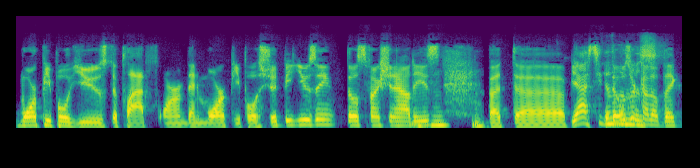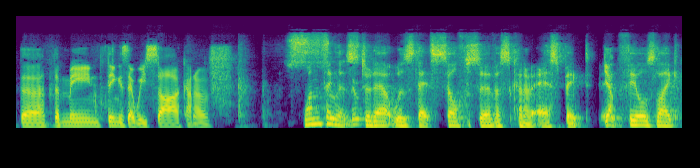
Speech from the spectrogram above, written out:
more people use the platform, then more people should be using those functionalities. Mm-hmm. But uh, yeah, see, those are kind of like the the main things that we saw kind of one thing that stood out was that self-service kind of aspect. Yep. It feels like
